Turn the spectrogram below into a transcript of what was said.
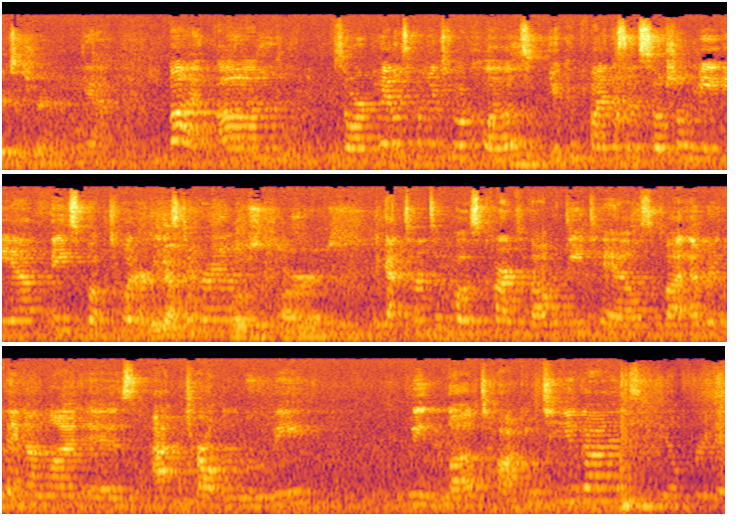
It's a shame. Yeah. But, um, so our panel's coming to a close. You can find us on social media, Facebook, Twitter, We got Instagram. postcards. We got tons of postcards with all the details, but everything online is at Charlton Movie. We love talking to you guys. Feel free to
